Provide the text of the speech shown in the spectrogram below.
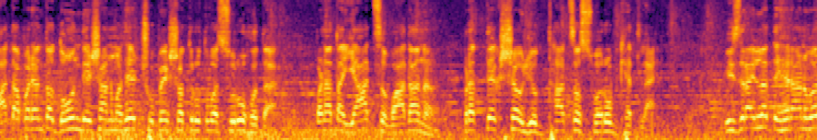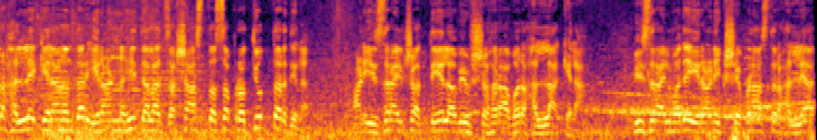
आतापर्यंत दोन देशांमध्ये छुपे शत्रुत्व सुरू होतं पण आता याच वादानं प्रत्यक्ष युद्धाचं स्वरूप घेतलंय. इस्रायलनं तेहरानवर हल्ले केल्यानंतर इराणनंही त्याला जशास तसं प्रत्युत्तर दिलं. आणि इस्रायलच्या तेल अवीव शहरावर हल्ला केला. इस्रायलमध्ये इराणी क्षेपणास्त्र हल्ल्यात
